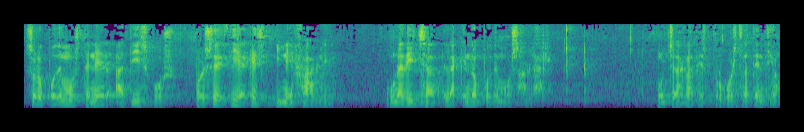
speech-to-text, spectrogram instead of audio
solo podemos tener atisbos. Por eso decía que es inefable, una dicha de la que no podemos hablar. Muchas gracias por vuestra atención.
